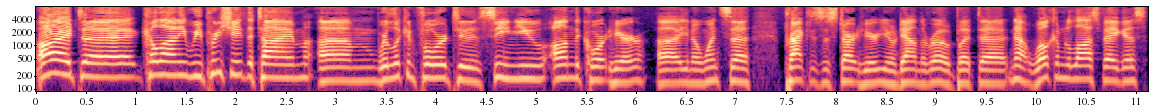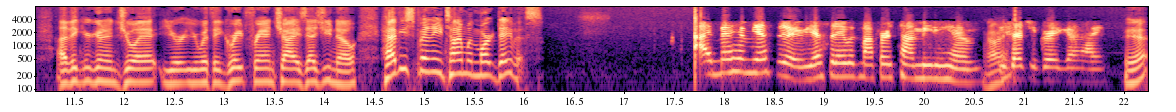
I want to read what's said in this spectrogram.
All right, uh, Kalani, we appreciate the time. Um, we're looking forward to seeing you on the court here. Uh, you know, once uh, practices start here, you know, down the road. But uh, no, welcome to Las Vegas. I think you're going to enjoy it. You're you're with a great franchise, as you know. Have you spent any time with Mark Davis? I met him yesterday. Yesterday was my first time meeting him. Right. He's such a great guy. Yeah.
